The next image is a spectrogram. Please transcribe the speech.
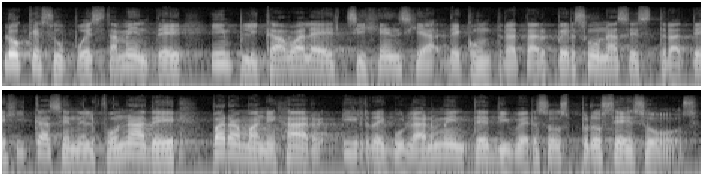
lo que supuestamente implicaba la exigencia de contratar personas estratégicas en el FONADE para manejar irregularmente diversos procesos.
